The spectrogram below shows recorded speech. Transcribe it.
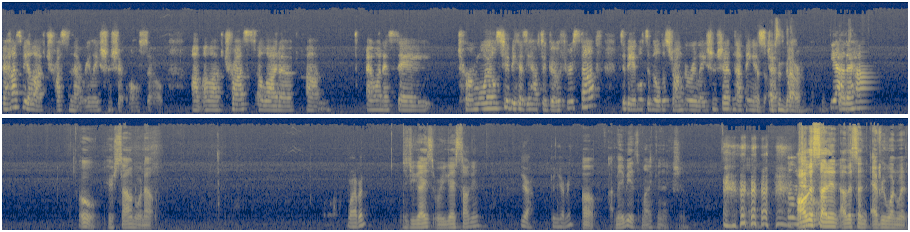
there has to be a lot of trust in that relationship, also. Um, a lot of trust, a lot of um, I want to say turmoils too, because you have to go through stuff to be able to build a stronger relationship. Nothing is It's ups just and butter. Yeah, there has Oh, your sound went out. What happened? Did you guys? Were you guys talking? Yeah. Can you hear me? Oh, maybe it's my connection. Oh, All of a sudden, all of a sudden, everone went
